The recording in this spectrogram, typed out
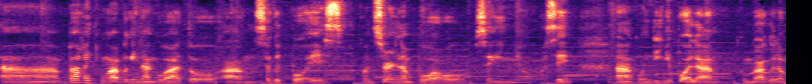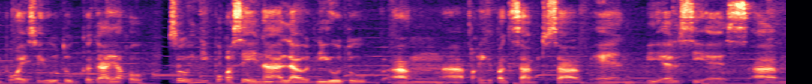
ah bakit ko nga ba ginagawa to? Ang sagot po is concern lang po ako sa inyo. Kasi ah, kung hindi nyo po alam, kung bago lang po kayo sa YouTube, kagaya ko, so hindi po kasi ina-allowed ni YouTube ang ah, pakikipag-sub to sub and BLCS. Um,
